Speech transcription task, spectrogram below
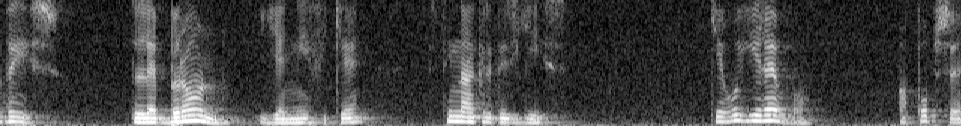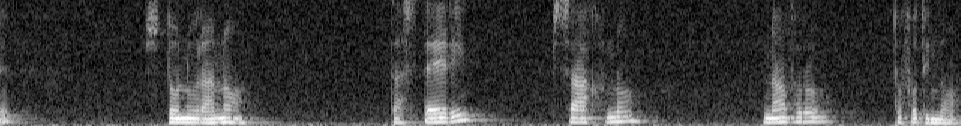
δεις. Λεμπρόν γεννήθηκε στην άκρη της γης. Και εγώ γυρεύω απόψε στον ουρανό. Τα στέρι ψάχνω να βρω το φωτεινό.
